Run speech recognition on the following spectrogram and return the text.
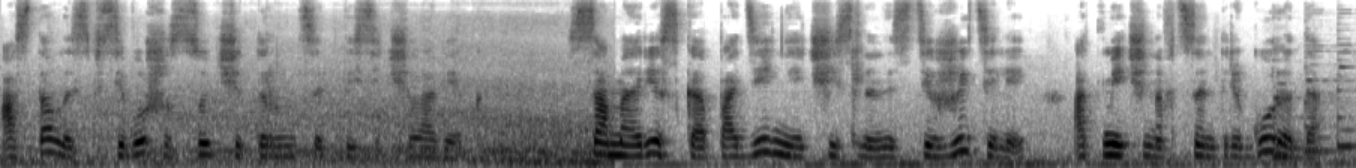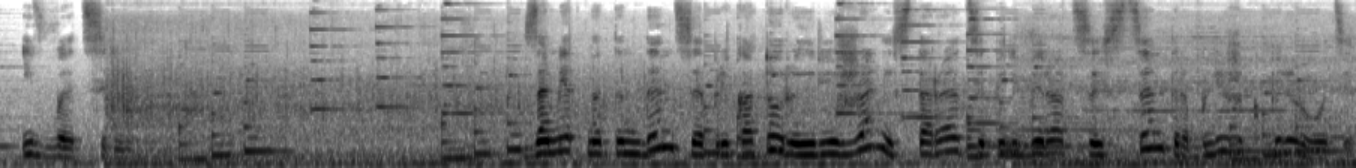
осталось всего 614 тысяч человек. Самое резкое падение численности жителей отмечено в центре города и в Вецри. Заметна тенденция, при которой рижане стараются перебираться из центра ближе к природе.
